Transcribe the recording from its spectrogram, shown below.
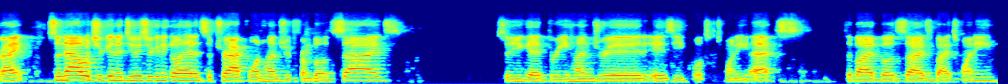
right? So now what you're going to do is you're going to go ahead and subtract 100 from both sides. So you get 300 is equal to 20x. Divide both sides by 20.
